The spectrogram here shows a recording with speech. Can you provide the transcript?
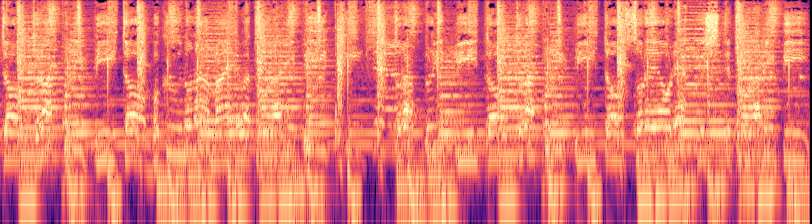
ートトラップリピート僕の名前はトラリピトラップリピートトラップリピートそれを略してトラリピ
